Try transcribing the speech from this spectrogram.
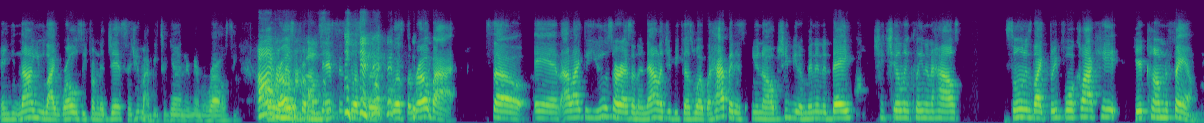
And you, now you like Rosie from the Jetsons. You might be too young to remember Rosie. I remember Rosie from Rosie. the Jetsons was the, was the robot. So, and I like to use her as an analogy because what would happen is, you know, she be a minute a day, she chilling, cleaning the house. Soon as like three, four o'clock hit, here come the family.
